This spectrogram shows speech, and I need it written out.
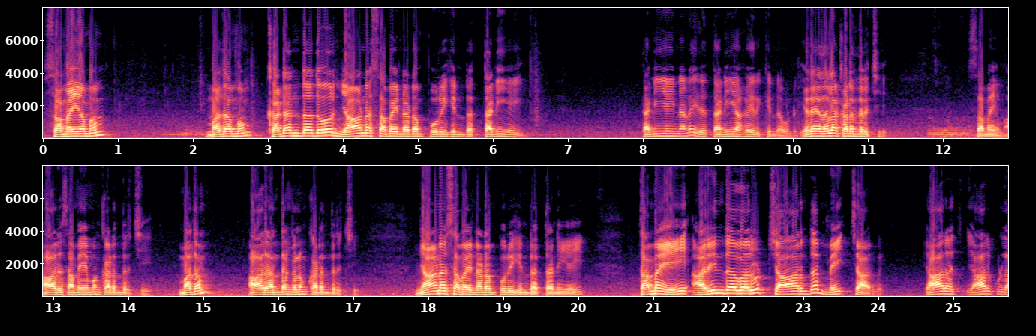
சமயமும் மதமும் கடந்ததோர் ஞான சபை நடம் புரிகின்ற தனியை தனியைனால இது தனியாக இருக்கின்ற ஒன்று. எதை எதெல்லாம் கடந்துருச்சு? சமயம். ஆறு சமயமும் கடந்துருச்சு. மதம் ஆறு அந்தங்களும் கடந்துருச்சு. ஞான சபை நடம் புரிகின்ற தனியை தமை அறிந்தவருட் சார்ந்த மெய்ச்சார்வை யார் யாருக்குள்ள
